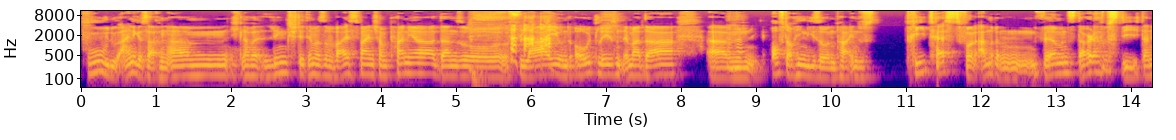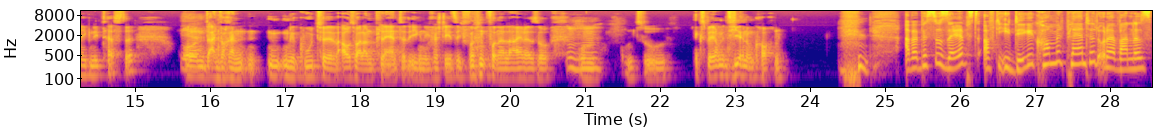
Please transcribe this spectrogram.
Puh, du, einige Sachen. Ähm, ich glaube, links steht immer so Weißwein, Champagner, dann so Fly und Oatly sind immer da. Ähm, oft auch irgendwie so ein paar Indust Tri-Tests von anderen Firmen, Startups, die ich dann irgendwie teste. Yeah. Und einfach ein, eine gute Auswahl an Planted irgendwie versteht sich von, von alleine so, mhm. um, um zu experimentieren und kochen. Aber bist du selbst auf die Idee gekommen mit Planted oder waren das,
